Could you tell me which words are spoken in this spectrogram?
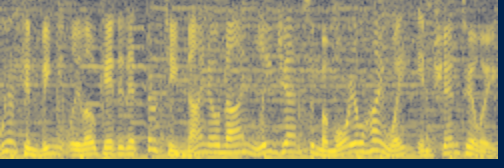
We're conveniently located at 13909 Lee Jackson Memorial Highway in Chantilly.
